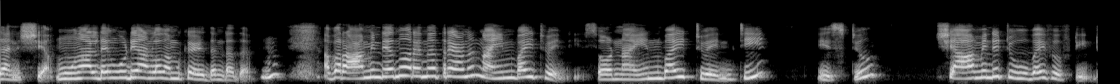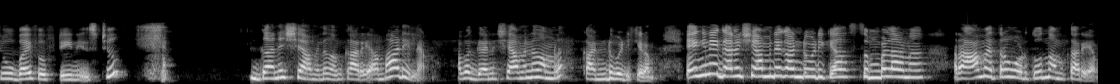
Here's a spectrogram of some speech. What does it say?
Ghanshyam. മൂന്നാളുടെയും കൂടിയാണല്ലോ നമുക്ക് എഴുതേണ്ടത്. അപ്പൊ റാമിന്റെ എന്ന് പറയുന്നത് എത്രയാണ്? Nine by twenty. So nine by twenty is to ശ്യാമിന്റെ two by fifteen two by fifteen is to ഘനശ്യാമിനെ നമുക്ക് അറിയാൻ പാടില്ല. അപ്പൊ ഘനശ്യാമിനെ നമ്മൾ കണ്ടുപിടിക്കണം. എങ്ങനെയാ ഘനശ്യാമിനെ കണ്ടുപിടിക്കുക? സിമ്പിൾ ആണ്. റാം എത്ര കൊടുത്തു എന്ന് നമുക്കറിയാം.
